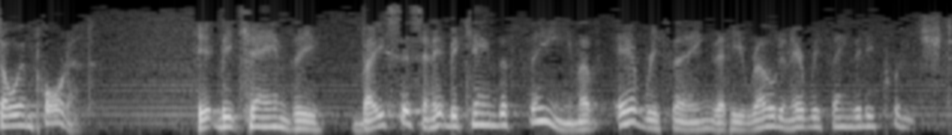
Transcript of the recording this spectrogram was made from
so important. It became the basis and it became the theme of everything that he wrote and everything that he preached.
